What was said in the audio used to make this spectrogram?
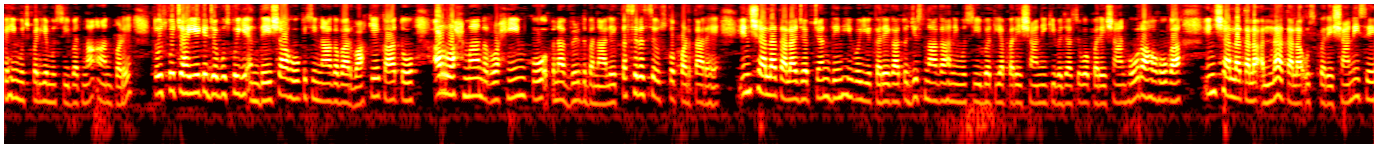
کہیں مجھ پر یہ مصیبت نہ آن پڑے، تو اس کو چاہیے کہ جب اس کو یہ اندیشہ ہو کسی ناگوار واقعے کا تو الرحمن الرحیم کو اپنا ورد بنا لے، کثرت سے اس کو پڑھتا رہے۔ ان شاء اللہ تعالیٰ جب چند دن ہی وہ یہ کرے گا تو جس ناگہانی مصیبت یا پریشانی کی وجہ سے وہ پریشان ہو رہا ہوگا ان شاء اللہ تعالیٰ اللہ تعالیٰ اس پریشانی سے،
